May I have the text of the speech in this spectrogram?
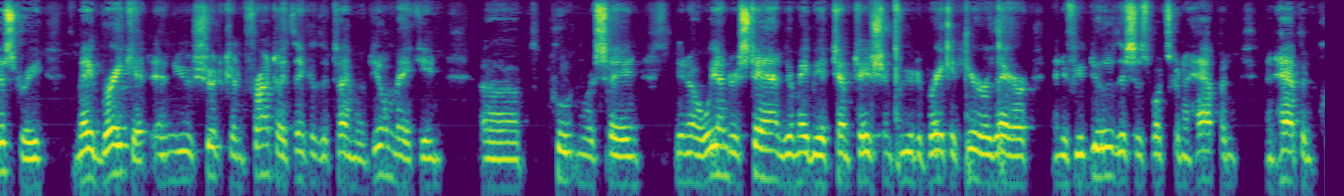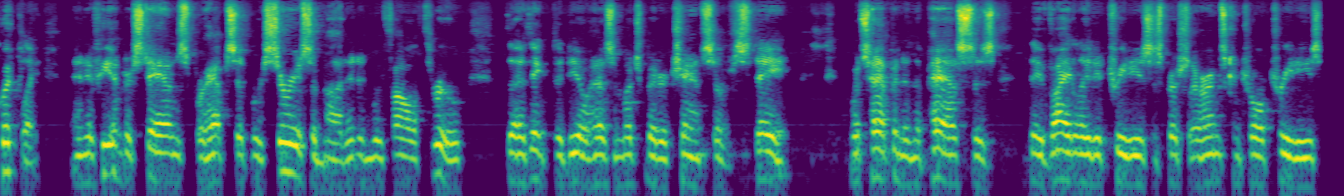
history, may break it. And you should confront, I think, at the time of deal making, uh, Putin was saying, you know, we understand there may be a temptation for you to break it here or there. And if you do, this is what's going to happen and happen quickly. And if he understands perhaps that we're serious about it and we follow through, then I think the deal has a much better chance of staying. What's happened in the past is they violated treaties, especially arms control treaties,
